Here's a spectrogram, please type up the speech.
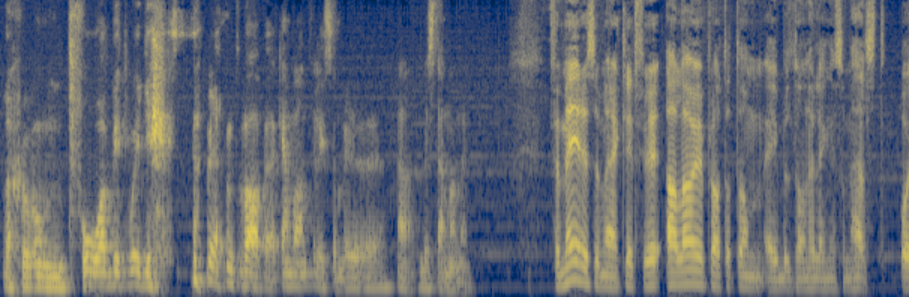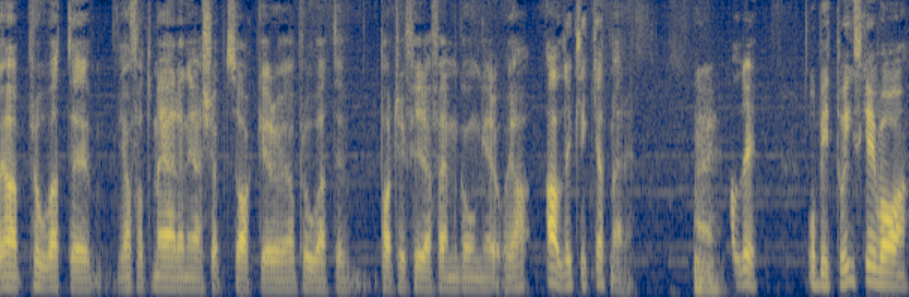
version 2 av Bitwig. jag vet inte varför. Jag kan bara inte liksom, eh, ja, bestämma mig. För mig är det så märkligt, för alla har ju pratat om Ableton hur länge som helst. Och jag har provat det, jag har fått med det när jag har köpt saker och jag har provat det ett par, tre, fyra, fem gånger och jag har aldrig klickat med det. Nej. Aldrig. Och Bitwig ska ju vara,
